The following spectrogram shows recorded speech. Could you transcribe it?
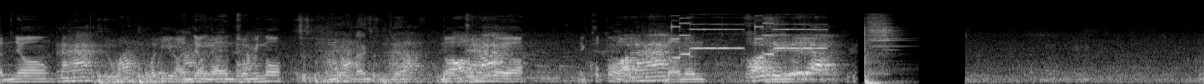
안녕. นะฮะถือว่าถือว่าดีมาก 안녕 나는 조민호. 난 김재현 넌 조민호야. 이 코코. 나는 ขอเสียงเรียก โฆ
